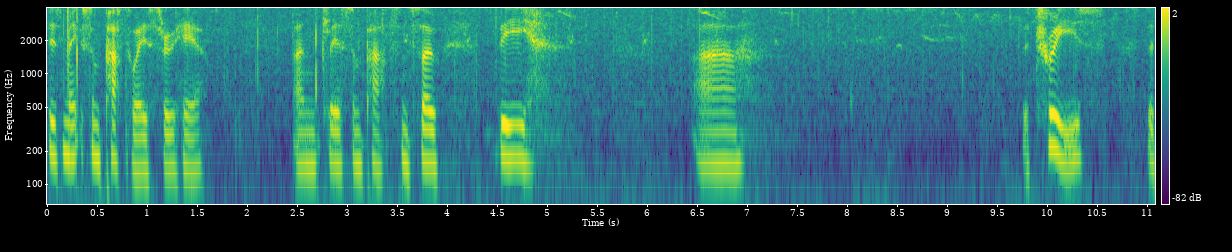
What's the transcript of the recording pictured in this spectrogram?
is make some pathways through here and clear some paths. And so the uh, the trees the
